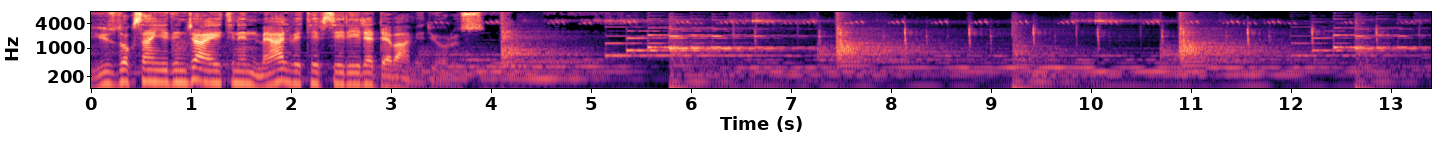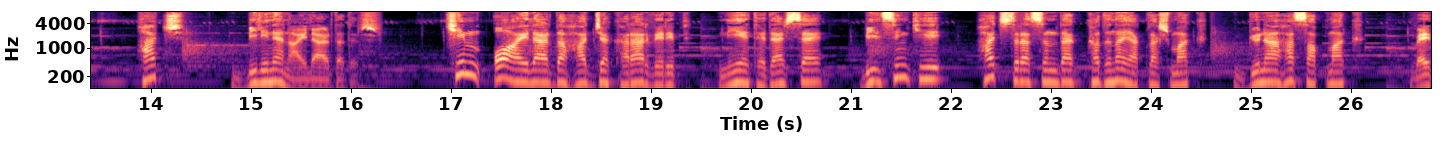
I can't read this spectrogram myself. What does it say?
197. ayetinin meal ve tefsiriyle devam ediyoruz. Hac, bilinen aylardadır. Kim o aylarda hacca karar verip niyet ederse, bilsin ki hac sırasında kadına yaklaşmak, günaha sapmak ve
